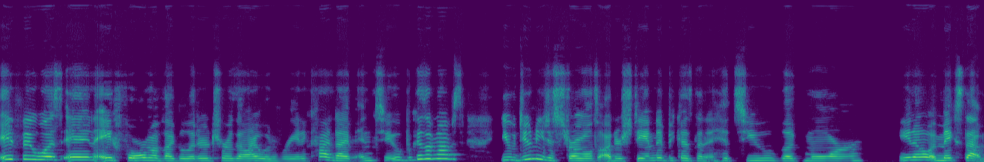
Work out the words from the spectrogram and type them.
If it was in a form of like literature that I would read and kind of dive into, because sometimes you do need to struggle to understand it because then it hits you like more, you know, it makes that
